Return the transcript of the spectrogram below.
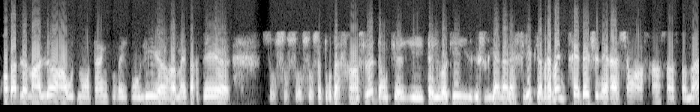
probablement là en haute montagne pour épauler euh, Romain Bardet euh, sur, ce Tour de France-là. Donc, il t'a évoqué Julien Alaphilippe. Il y a vraiment une très belle génération en France en ce moment.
